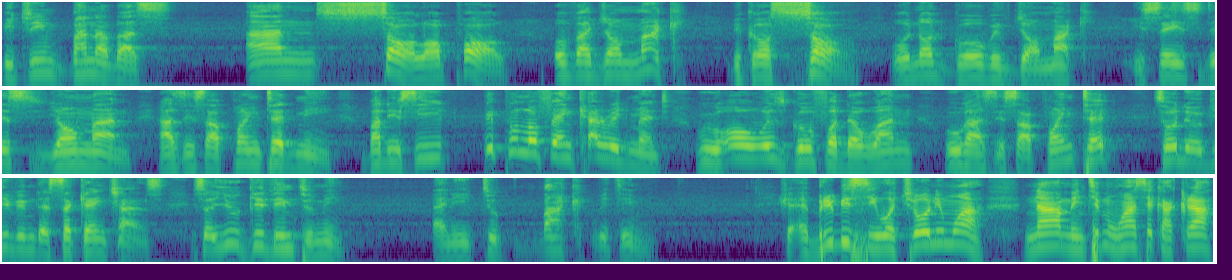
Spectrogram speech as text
between Barnabas and Saul or Paul over John Mark because Saul would not go with John Mark. He says, This young man has disappointed me. But you see, people of encouragement will always go for the one who has disappointed, so they will give him the second chance. So you give him to me. And he took back with him. ɛbere bi si wɔ kyerɛw no mu a na mente me ho ase kakra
